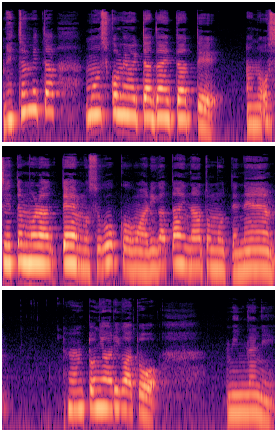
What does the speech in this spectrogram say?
めちゃめちゃ申し込みをいただいたってあの教えてもらってもうすごくありがたいなと思ってね。本当にありがとう。みんなに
